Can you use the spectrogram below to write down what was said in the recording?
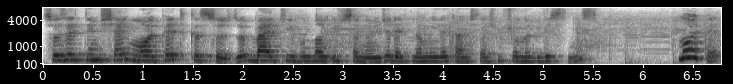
Söz ettiğim şey Molpet kız sözü. Belki bundan 3 sene önce reklamıyla karşılaşmış olabilirsiniz. Molpet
